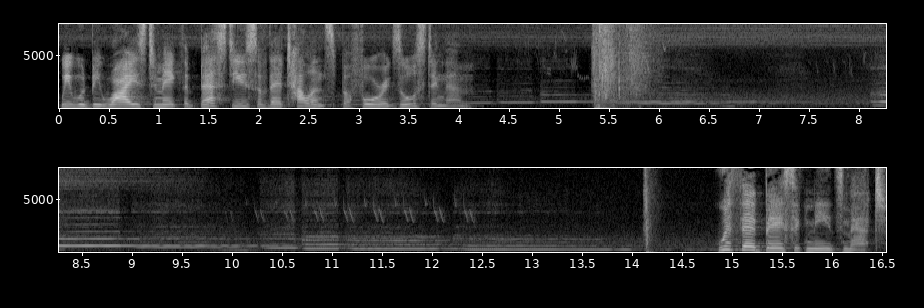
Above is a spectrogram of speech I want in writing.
We would be wise to make the best use of their talents before exhausting them. With their basic needs met,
